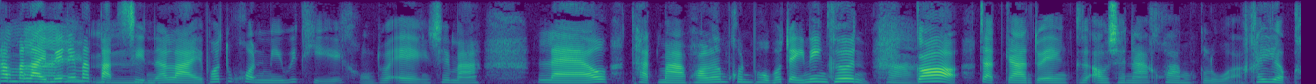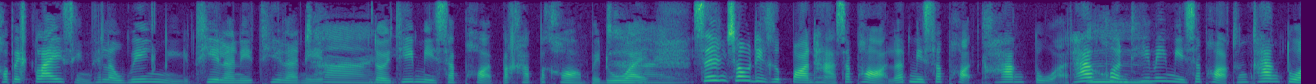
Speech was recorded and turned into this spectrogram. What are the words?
ทำอะไรทำไมไม่ได้มาตัดสินอะไร เพราะทุกคนมีวิถีของตัวเองใช่ไหมแล้วถัดมาพอเริ่มค้นพบว่าตัวเองนิ่งขึ้นค่ะก็จัดการตัวเองคือเอาชนะความกลัว ขยับเข้าไปใกล้สิ่งที่เราวิ่งหนีทีละนิดทีละนิดใช่โดยที่มี support ประคับประคองไปด้วยใช่ซึ่งโชคดีคือปอนหา support แล้วมี support ข้างตัว ถ้าอืมคนที่ไม่มี support ข้างๆตัว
